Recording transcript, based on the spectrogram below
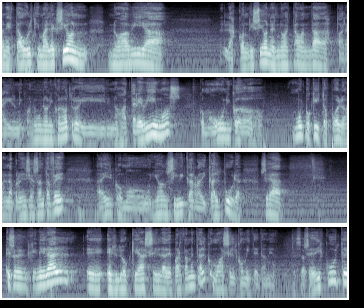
en esta última elección no había, las condiciones no estaban dadas para ir ni con uno ni con otro y nos atrevimos como únicos, muy poquitos pueblos en la provincia de Santa Fe, a ir como Unión Cívica Radical Pura. O sea, eso en general eh, es lo que hace la departamental como hace el comité también. Se discute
